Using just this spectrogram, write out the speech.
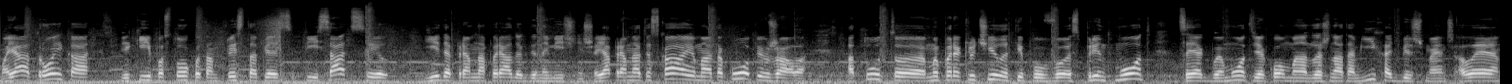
Моя тройка, в якій по стоку там 350 сил, їде прям на порядок динамічніше. Я прям натискаю, мене так опів. А тут е, ми переключили, типу, в спринт мод. Це якби мод, в якому вона должна там їхати більш-менш, але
